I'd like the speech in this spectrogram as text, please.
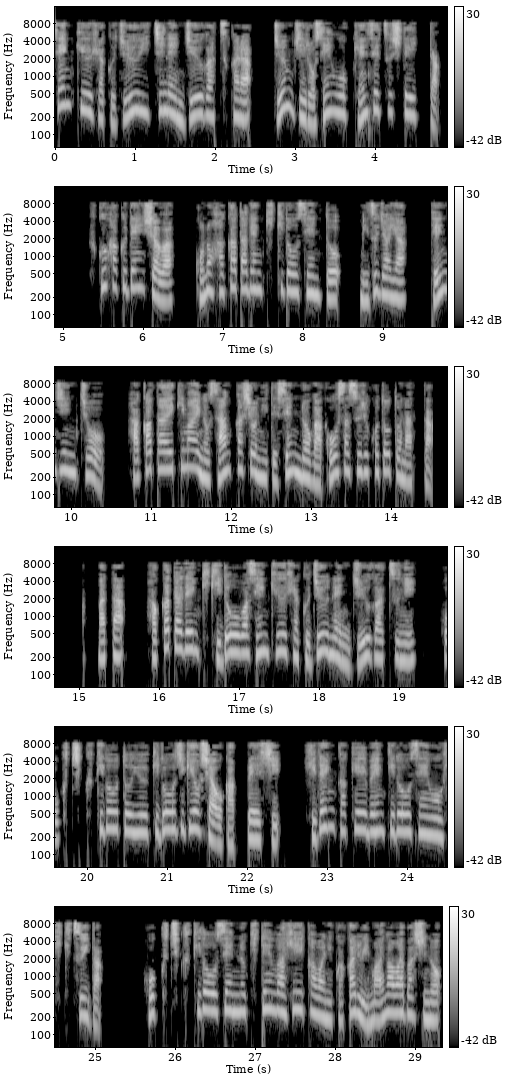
1911年10月から順次路線を建設していった。福白電車は、この博多電気軌道線と水茶屋、天神町、博多駅前の3カ所にて線路が交差することとなった。また、博多電気軌道は1910年10月に、北畜軌道という軌道事業者を合併し、非電化系弁軌道線を引き継いだ。北畜軌道線の起点は日井川に架かる今川橋の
